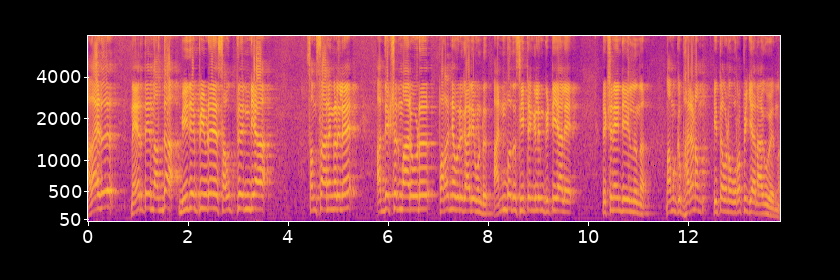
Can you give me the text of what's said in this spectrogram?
അതായത് നേരത്തെ നദ്ദ ബി ജെ പിയുടെ സൗത്ത് ഇന്ത്യ സംസ്ഥാനങ്ങളിലെ അധ്യക്ഷന്മാരോട് പറഞ്ഞ ഒരു കാര്യമുണ്ട്. അൻപത് സീറ്റെങ്കിലും കിട്ടിയാലേ ദക്ഷിണേന്ത്യയിൽ നിന്ന് നമുക്ക് ഭരണം ഇത്തവണ ഉറപ്പിക്കാനാകൂ എന്ന്.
